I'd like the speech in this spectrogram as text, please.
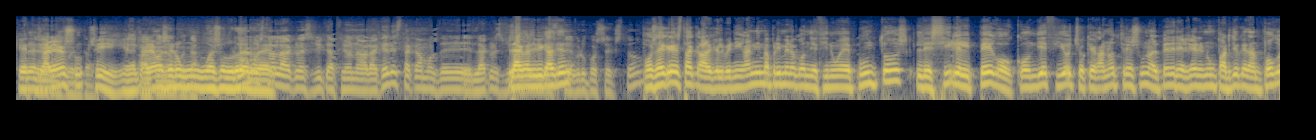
que un- cuenta. sí, en tener ser en un hueso duro ¿Cómo está la clasificación ahora? ¿Qué destacamos de la clasificación, La clasificación, de este grupo sexto? pues hay que destacar que el Benigani va primero con 19 puntos, le sigue el Pego con 18, que ganó 3-1 al Pedreguer en un partido que tampoco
